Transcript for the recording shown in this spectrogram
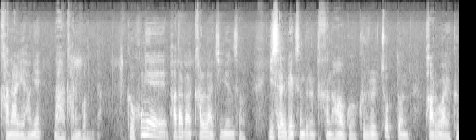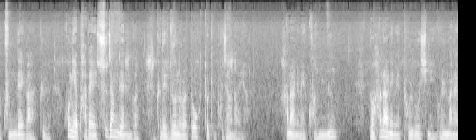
가나안을 향해 나아가는 겁니다. 그 홍해 바다가 갈라지면서 이스라엘 백성들은 다 나오고 그들을 쫓던 바로와의 그 군대가 그 홍해 바다에 수장되는 것 그들 눈으로 똑똑히 보잖아요. 하나님의 권능 또 하나님의 돌보심이 얼마나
